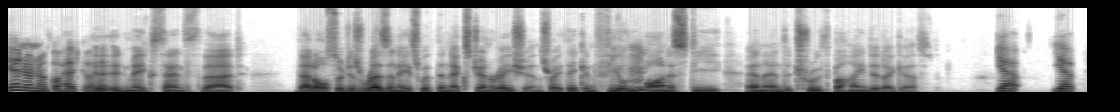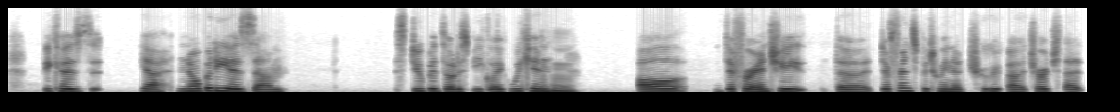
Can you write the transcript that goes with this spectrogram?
Yeah, no, no, go ahead, go ahead. it makes sense that that also just resonates with the next generations, right? They can feel the Mhm. honesty and and the truth behind it, I guess. Yeah, yep. Because yeah, nobody is um stupid, so to speak. Like we can Mhm. all differentiate the difference between a, tr- a church that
